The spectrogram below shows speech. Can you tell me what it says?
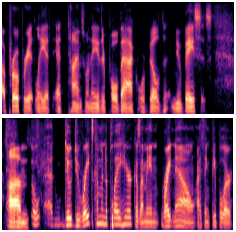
appropriately at, at times when they either pull back or build new bases. Um, so, uh, do do rates come into play here? Because I mean, right now, I think people are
